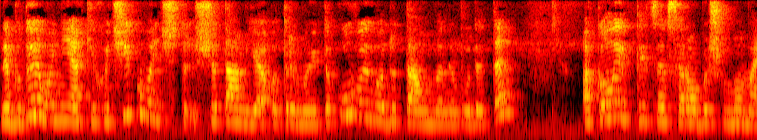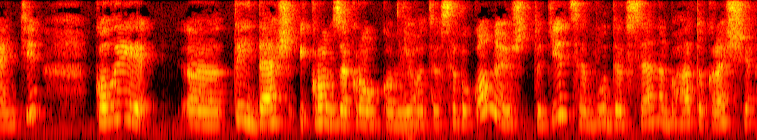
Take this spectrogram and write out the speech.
Не будуємо ніяких очікувань, що, там я отримую таку вигоду, там у мене буде те. А коли ти це все робиш в моменті, коли ти йдеш і крок за кроком його це все виконуєш, тоді це буде все набагато краще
